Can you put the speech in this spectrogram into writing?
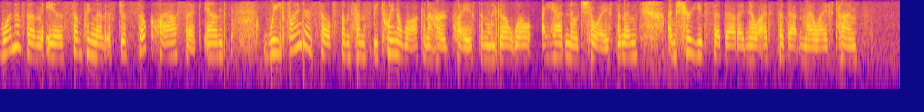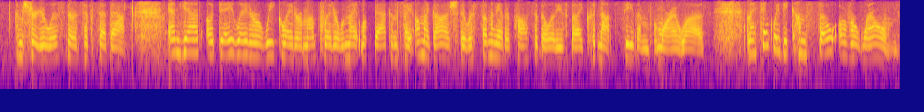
one of them is something that is just so classic, and we find ourselves sometimes between a rock and a hard place, and we go, "Well, I had no choice." And I'm, I'm sure you've said that. I know I've said that in my lifetime. I'm sure your listeners have said that. And yet, a day later, a week later, a month later, we might look back and say, oh my gosh, there were so many other possibilities, but I could not see them from where I was. And I think we become so overwhelmed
